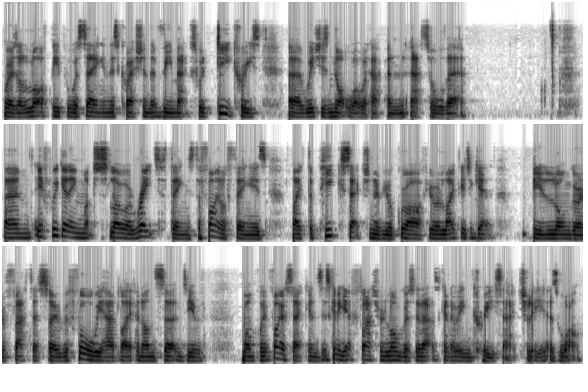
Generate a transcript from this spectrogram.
whereas a lot of people were saying in this question that Vmax would decrease, uh, which is not what would happen at all there. And if we're getting much slower rates of things, the final thing is like the peak section of your graph, you're likely to get be longer and flatter. So before we had like an uncertainty of 1.5 seconds, it's going to get flatter and longer, so that's going to increase actually as well.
